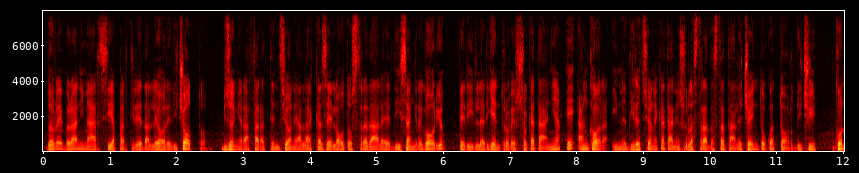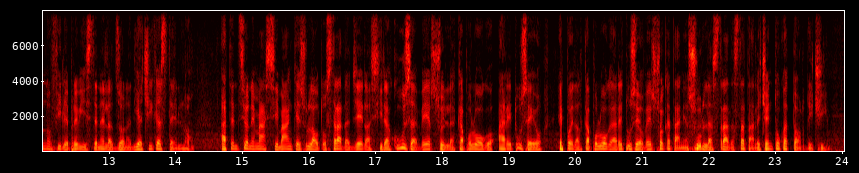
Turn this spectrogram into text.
dovrebbero animarsi a partire dalle ore 18. Bisognerà fare attenzione al casello autostradale di San Gregorio per il rientro verso Catania e ancora in direzione Catania sulla strada statale 114 con file previste nella zona di Aci Castello. Attenzione massima anche sull'autostrada Gela-Siracusa verso il capoluogo Aretuseo e poi dal capoluogo Aretuseo verso Catania sulla strada statale 114.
